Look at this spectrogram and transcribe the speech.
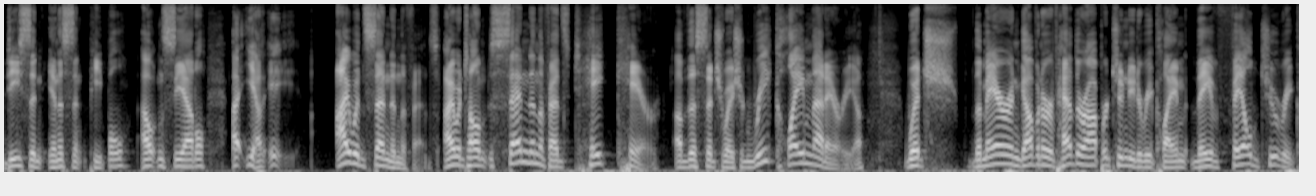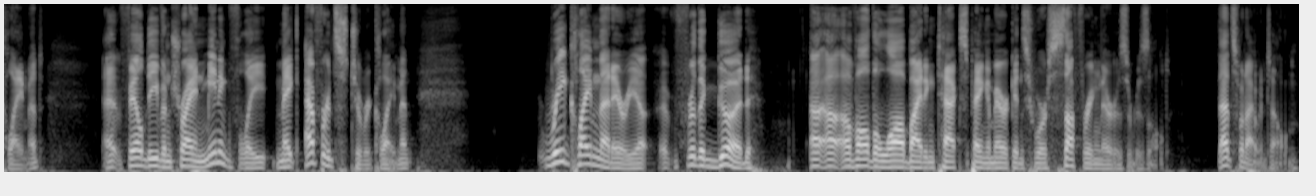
decent, innocent people out in Seattle, uh, yeah, it, I would send in the feds. I would tell them, send in the feds, take care of this situation, reclaim that area, which the mayor and governor have had their opportunity to reclaim. They've failed to reclaim it uh, failed to even try and meaningfully make efforts to reclaim it, reclaim that area uh, for the good uh, uh, of all the law abiding, tax paying Americans who are suffering there as a result. That's what I would tell them.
